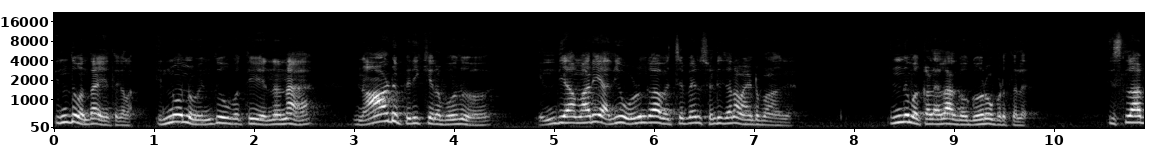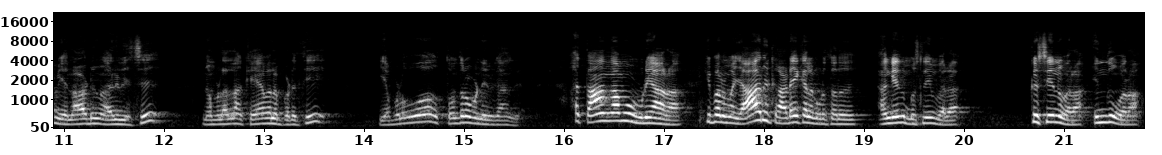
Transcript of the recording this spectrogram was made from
இந்து வந்தால் ஏற்றுக்கலாம் இன்னொன்று இந்துவை பற்றி என்னென்னா நாடு பிரிக்கிற போது இந்தியா மாதிரி அதையும் ஒழுங்காக வச்ச பேர் சொல்லி தானே வாங்கிட்டு போனாங்க. இந்து மக்களெல்லாம் அங்கே கௌரவப்படுத்தலை. இஸ்லாமிய நாடுன்னு அறிவித்து நம்மளெல்லாம் கேவலப்படுத்தி எவ்வளவோ தொந்தரவு பண்ணியிருக்காங்க. அது தாங்காமல் முடியாதா? இப்போ நம்ம யாருக்கு அடைக்கலம் கொடுத்துறது அங்கேருந்து முஸ்லீம் வரா? கிறிஸ்டின் வரான் இந்து வரான்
